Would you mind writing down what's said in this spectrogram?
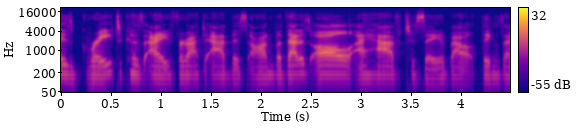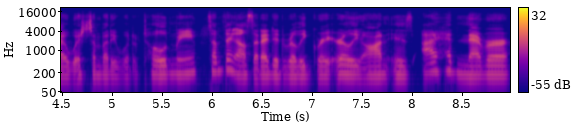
is great because I forgot to add this on, but that is all I have to say about things I wish somebody would have told me. Something else that I did really great early on is I had never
